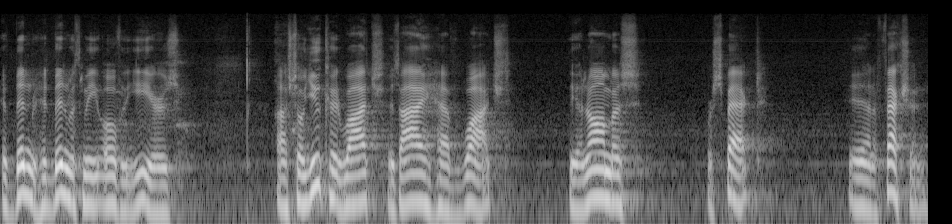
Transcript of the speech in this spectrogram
have been, had been with me over the years uh, so you could watch, as I have watched, the enormous respect and affection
